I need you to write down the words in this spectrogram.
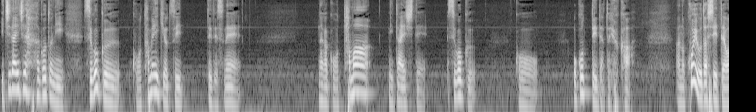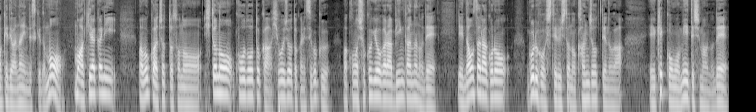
一台一台ごとにすごくこうため息をついてですね、なんかこう球に対してすごくこう怒っていたというかあの声を出していたわけではないんですけどももう明らかに、まあ、僕はちょっとその人の行動とか表情とかにすごく、まあ、この職業柄敏感なのでえなおさらこのゴルフをしてる人の感情っていうのが、えー、結構もう見えてしまうので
